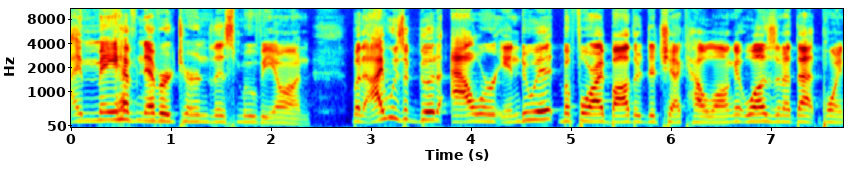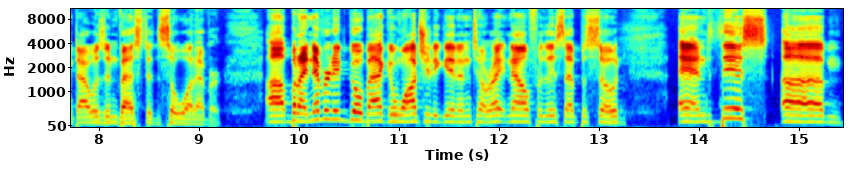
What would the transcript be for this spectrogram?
I may have never turned this movie on. But I was a good hour into it before I bothered to check how long it was, and at that point I was invested, so whatever. Uh, but I never did go back and watch it again until right now for this episode. And this, um,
